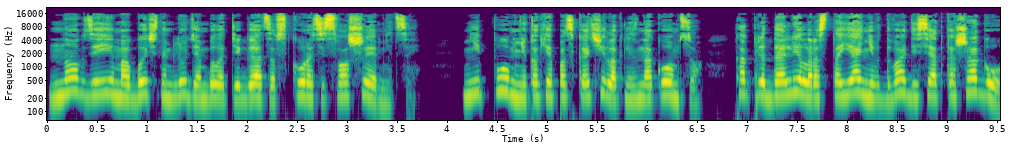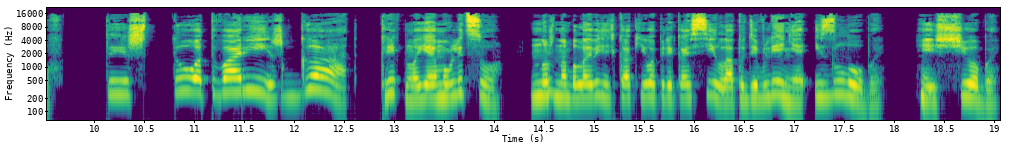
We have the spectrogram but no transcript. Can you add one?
Но где им, обычным людям, было тягаться в скорости с волшебницей? Не помню, как я подскочила к незнакомцу, как преодолела расстояние в два десятка шагов. «Ты что творишь, гад?» — крикнула я ему в лицо. Нужно было видеть, как его перекосило от удивления и злобы. Еще бы!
